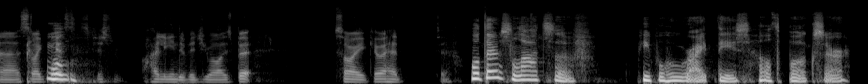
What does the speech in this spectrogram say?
Uh, so I guess Well- it's just highly individualized. But sorry, go ahead. Well, there's lots of people who write these health books or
